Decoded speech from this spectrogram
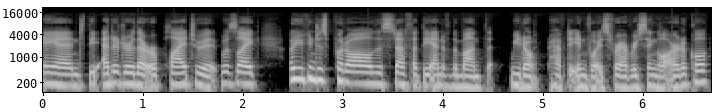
And the editor that replied to it was like, oh, you can just put all this stuff at the end of the month. We don't have to invoice for every single article.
